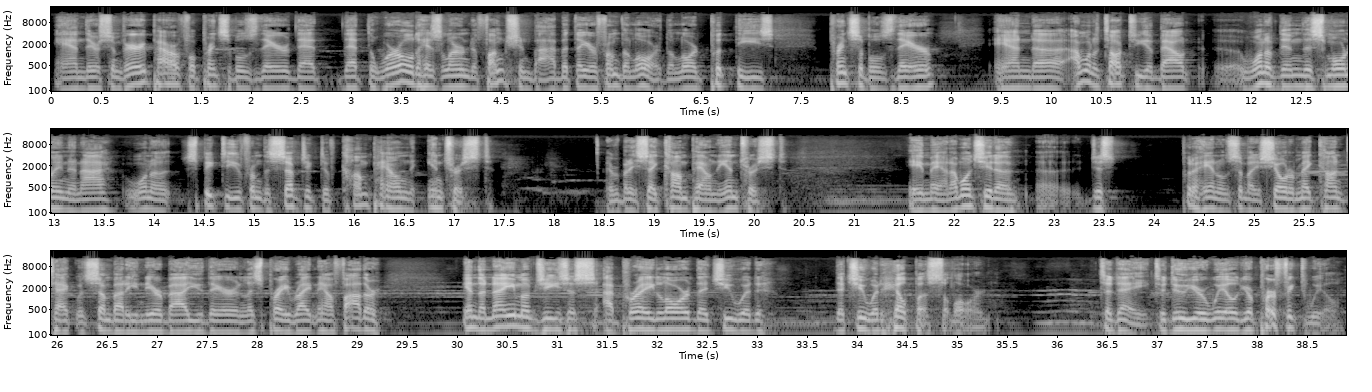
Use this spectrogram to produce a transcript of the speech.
And there's some very powerful principles there that, that the world has learned to function by, but they are from the Lord. The Lord put these principles there. And uh, I want to talk to you about uh, one of them this morning, and I want to speak to you from the subject of compound interest. Everybody say compound interest. Amen. I want you to uh, just put a hand on somebody's shoulder, make contact with somebody nearby you there, and let's pray right now. Father, in the name of Jesus, I pray, Lord, that you would that you would help us, Lord, today to do your will, your perfect will.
